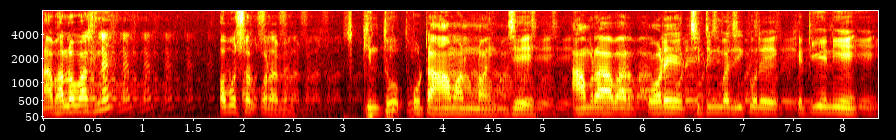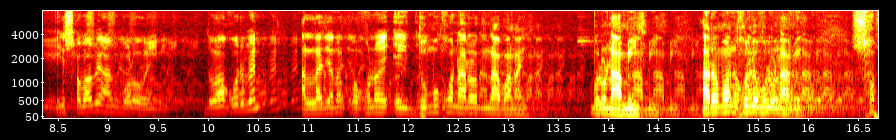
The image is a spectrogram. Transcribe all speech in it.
না ভালোবাসলে অবসর করাবেন। কিন্তু ওটা আমার নয় যে আমরা আবার পরে চিটিংবাজি করে কেটিয়ে নিয়ে, এ স্বভাবে আমি বড় হইনি। দোয়া করবেন, আল্লাহ যেন কখনো এই দুমুখ নারদ না বানাই বলুন আমি আরও মন খুলে বলুন আমি সব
